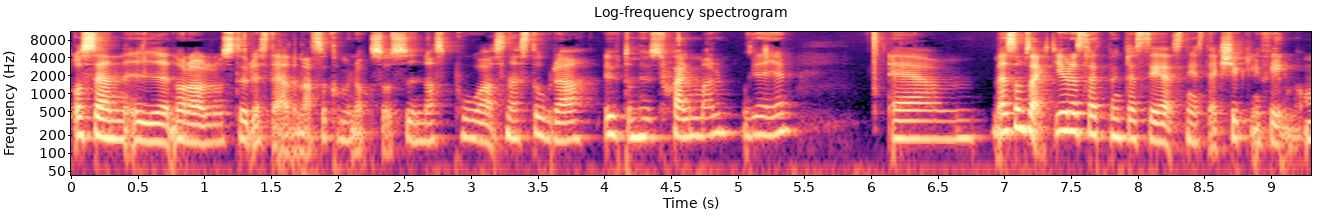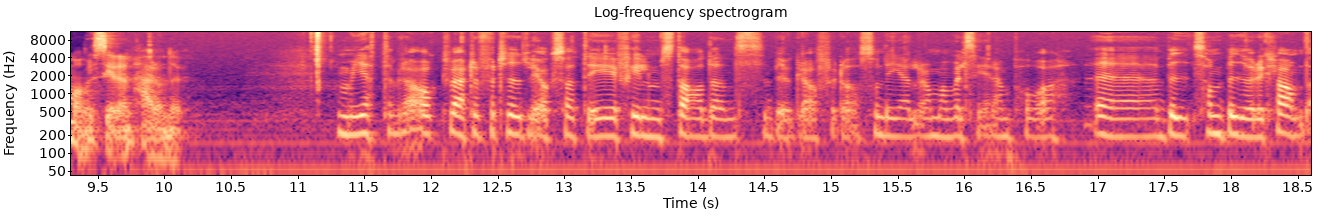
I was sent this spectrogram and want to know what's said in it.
Och sen i några av de större städerna så kommer den också synas på såna här stora utomhusskärmar och grejer. Ehm, men som sagt, djurensrätt.se kycklingfilm om man vill se den här och nu. Ja, jättebra och värt att förtydliga också att det är Filmstadens biografer då som det gäller om man vill se den på, eh, som bioreklam då.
